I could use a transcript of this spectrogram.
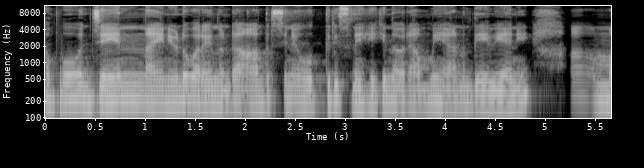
അപ്പോൾ ജയൻ നയനയോട് പറയുന്നുണ്ട് ആദർശിനെ ഒത്തിരി സ്നേഹിക്കുന്ന ഒരു അമ്മയാണ് ദേവയാനി. ആ അമ്മ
